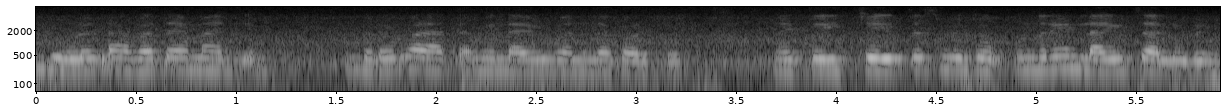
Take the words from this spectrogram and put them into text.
डोळे लागत आहे माझे. बरोबर आता मी लाईव्ह बंद करतो. नाही तर इच्छा इथंच मी झोपून राहीन लाईव्ह चालू राहीन.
